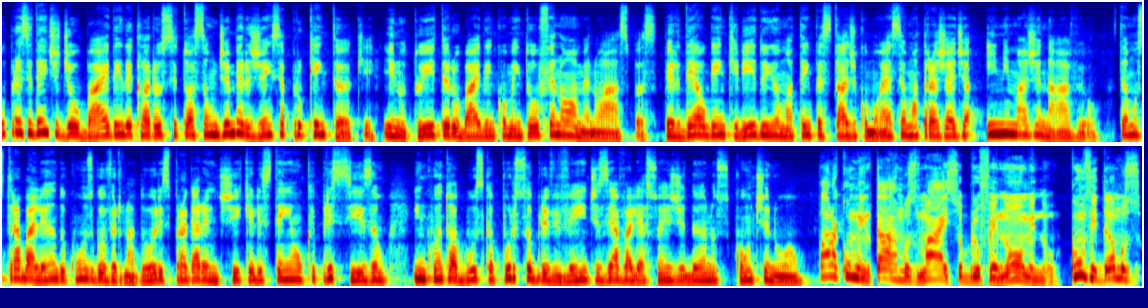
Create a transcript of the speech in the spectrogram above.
O presidente Joe Biden declarou situação de emergência para o Kentucky. E no Twitter, o Biden comentou o fenômeno, aspas, perder alguém querido em uma tempestade como essa é uma tragédia inimaginável. Estamos trabalhando com os governadores para garantir que eles tenham o que precisam, enquanto a busca por sobreviventes e avaliações de danos continuam. Para comentarmos mais sobre o fenômeno, convidamos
